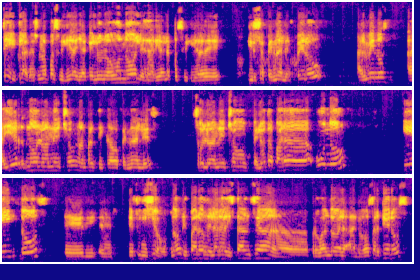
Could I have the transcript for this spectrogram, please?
sí, claro, es una posibilidad, ya que el 1 a 1 les daría la posibilidad de irse a penales. Pero al menos ayer no lo han hecho, no han practicado penales solo han hecho pelota parada, uno, y dos, eh, eh, definición, ¿no? Disparos de larga distancia, probando a, los dos arqueros, que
